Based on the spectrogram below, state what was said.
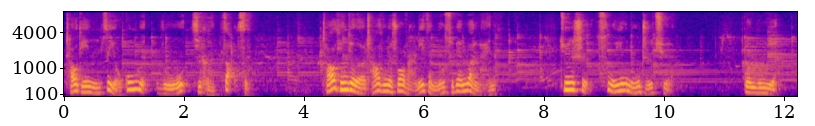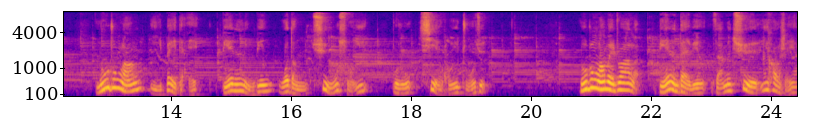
朝廷自有公论，汝岂可造次？朝廷就有朝廷的说法，你怎么能随便乱来呢？”军士簇拥卢植去了。关公曰。卢中郎已被逮，别人领兵，我等去无所依，不如切回涿郡。卢中郎被抓了，别人带兵，咱们去依靠谁呀？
